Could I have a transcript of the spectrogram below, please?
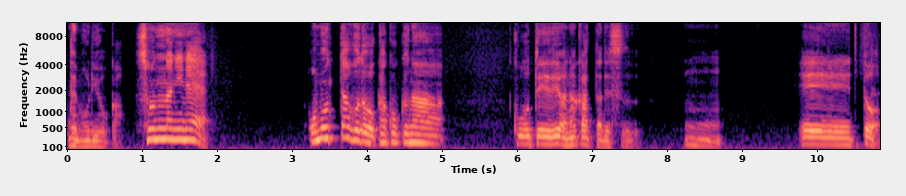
で盛岡。そんなにね、思ったほど過酷な工程ではなかったです。うん。えー、っと、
